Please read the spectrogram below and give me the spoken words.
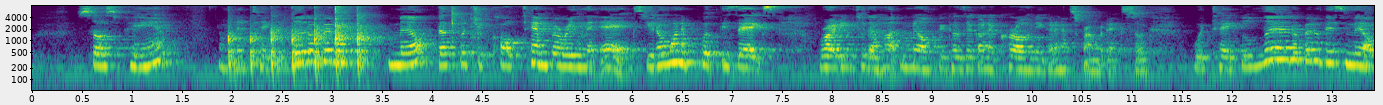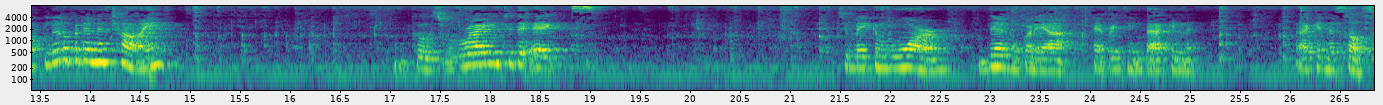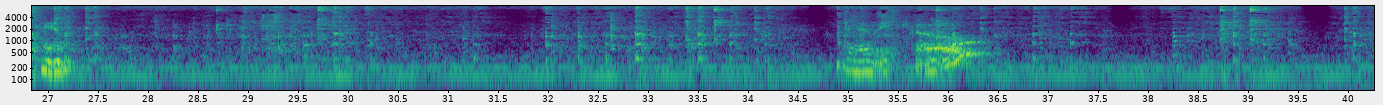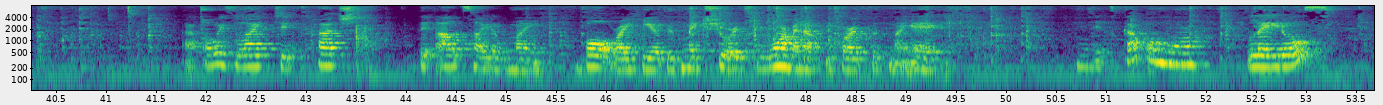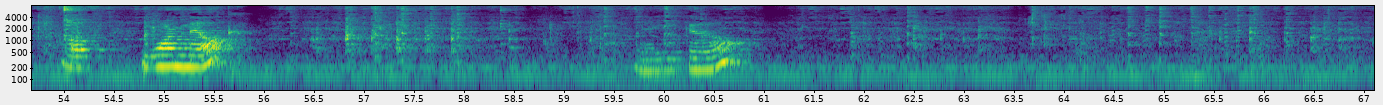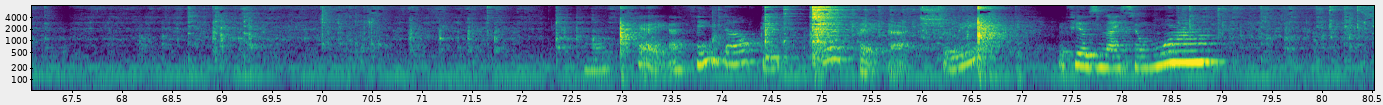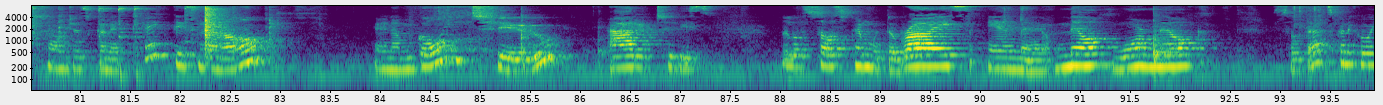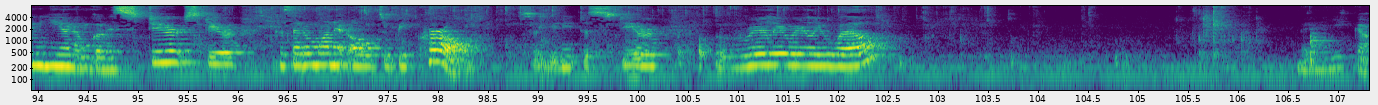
saucepan. I'm gonna take a little bit of milk. That's what you call tempering the eggs. You don't wanna put these eggs right into the hot milk because they're gonna curl and you're gonna have scrambled eggs. So we'll take a little bit of this milk, a little bit at a time. It goes right into the eggs to make them warm. Then we're gonna add everything back in the back in the saucepan. There we go. I always like to touch the outside of my bowl right here to make sure it's warm enough before I put my egg. And it's a couple more ladles of warm milk. Go. Okay, I think that'll be perfect actually. It feels nice and warm. So I'm just gonna take this now and I'm going to add it to this little saucepan with the rice and the milk, warm milk. So that's gonna go in here and I'm gonna stir, stir, because I don't want it all to be curled. So you need to stir really, really well. There you go.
